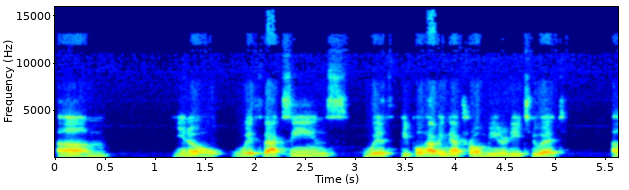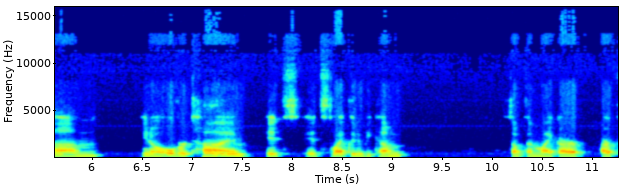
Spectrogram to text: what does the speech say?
um, you know, with vaccines, with people having natural immunity to it, um, you know, over time, it's it's likely to become something like our our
